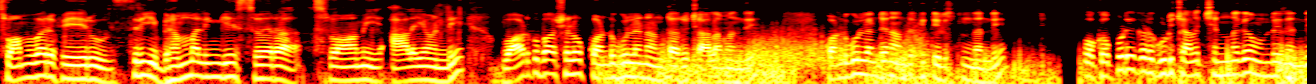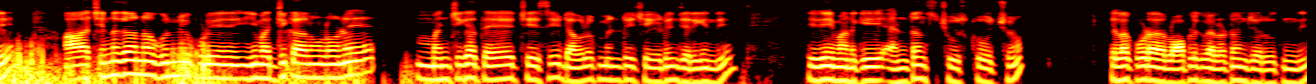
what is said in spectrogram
స్వామివారి పేరు శ్రీ బ్రహ్మలింగేశ్వర స్వామి ఆలయం అండి. వాడుక భాషలో కొండగుళ్ళు అని అంటారు చాలామంది. కొండగుళ్ళు అంటే అందరికీ తెలుస్తుందండి. ఒకప్పుడు ఇక్కడ గుడి చాలా చిన్నగా ఉండేదండి. ఆ చిన్నగా ఉన్న గుడిని ఇప్పుడు ఈ మధ్య కాలంలోనే మంచిగా తయారు చేసి డెవలప్మెంట్ చేయడం జరిగింది. ఇది మనకి ఎంట్రన్స్ చూసుకోవచ్చు. ఇలా కూడా లోపలికి వెళ్ళటం జరుగుతుంది.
